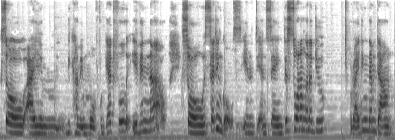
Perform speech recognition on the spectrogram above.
So I am becoming more forgetful even now. So setting goals in, and saying, this is what I'm going to do, writing them down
